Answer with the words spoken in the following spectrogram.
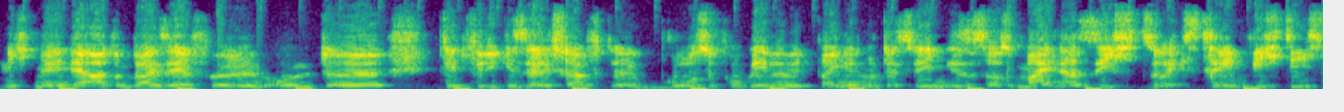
nicht mehr in der Art und Weise erfüllen und äh, wird für die Gesellschaft äh, große Probleme mitbringen. Und deswegen ist es aus meiner Sicht so extrem wichtig,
